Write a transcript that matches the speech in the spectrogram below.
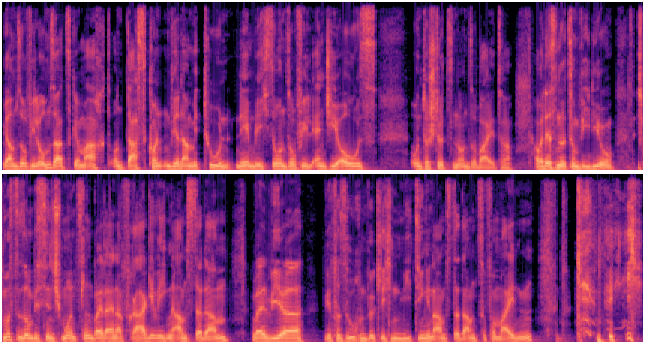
wir haben so viel Umsatz gemacht und das konnten wir damit tun, nämlich so und so viel NGOs, unterstützen und so weiter. Aber das nur zum Video. Ich musste so ein bisschen schmunzeln bei deiner Frage wegen Amsterdam, weil wir wir versuchen wirklich ein Meeting in Amsterdam zu vermeiden. nicht,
